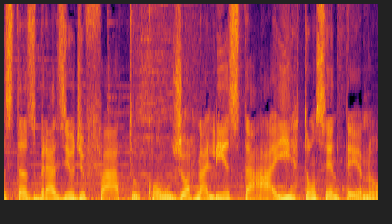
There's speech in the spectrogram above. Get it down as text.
Revistas Brasil de Fato, com o jornalista Ayrton Centeno.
